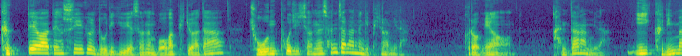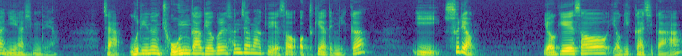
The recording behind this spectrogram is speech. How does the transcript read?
극대화된 수익을 노리기 위해서는 뭐가 필요하다? 좋은 포지션을 선점하는 게 필요합니다. 그러면 간단합니다. 이 그림만 이해하시면 돼요. 자, 우리는 좋은 가격을 선점하기 위해서 어떻게 해야 됩니까? 이 수렴, 여기에서 여기까지가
